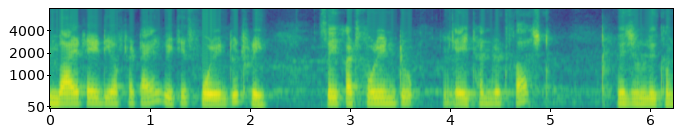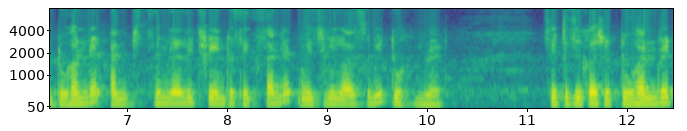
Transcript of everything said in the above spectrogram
by the area of the tile which is 4 into 3 so you cut 4 into 800 first which will become 200 and similarly 3 into 600 which will also be 200 so it is equal to 200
